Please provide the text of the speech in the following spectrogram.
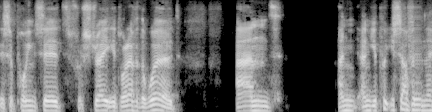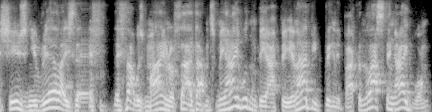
disappointed, frustrated, whatever the word. And and and you put yourself in their shoes and you realize that if, if that was mine or if that had happened to me, I wouldn't be happy and I'd be bringing it back. And the last thing I'd want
